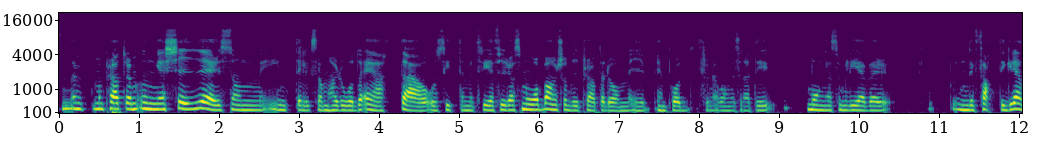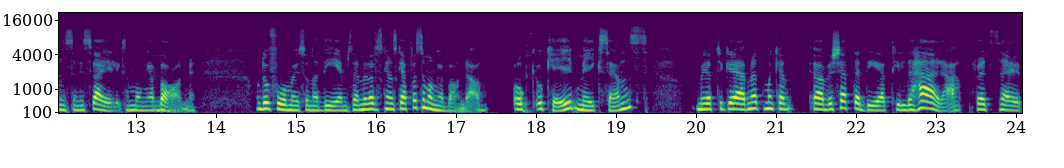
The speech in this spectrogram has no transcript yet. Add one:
när man pratar om unga tjejer som inte liksom har råd att äta och sitter med tre, fyra småbarn som vi pratade om i en podd för några gånger sedan, att det är många som lever under fattiggränsen i Sverige, liksom många mm. barn. Och då får man ju sådana DM, så här, men varför ska man skaffa så många barn då? Och okej, okay, make sense. Men jag tycker även att man kan översätta det till det här. För att så här,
